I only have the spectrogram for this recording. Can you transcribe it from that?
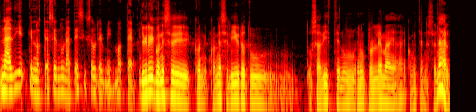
Nadie que no esté haciendo una tesis sobre el mismo tema. Yo creo que con ese, con, con ese libro tú o sea, diste en un, en un problema eh, como internacional.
